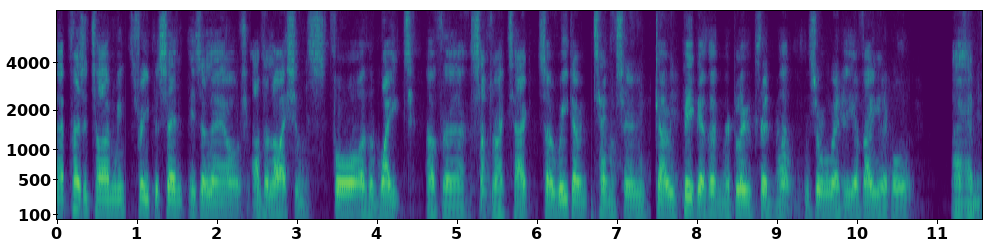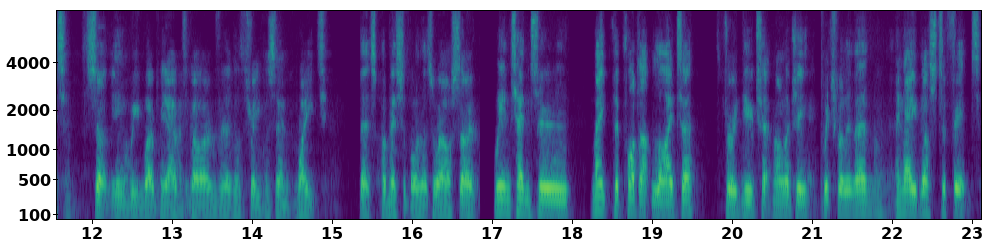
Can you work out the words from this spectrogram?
At present time, 3% is allowed under license for the weight of the satellite tag. So we don't tend to go bigger than the blueprint that is already available. And certainly we won't be able to go over the 3% weight that's permissible as well. So we intend to make the product lighter through new technology, which will then enable us to fit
